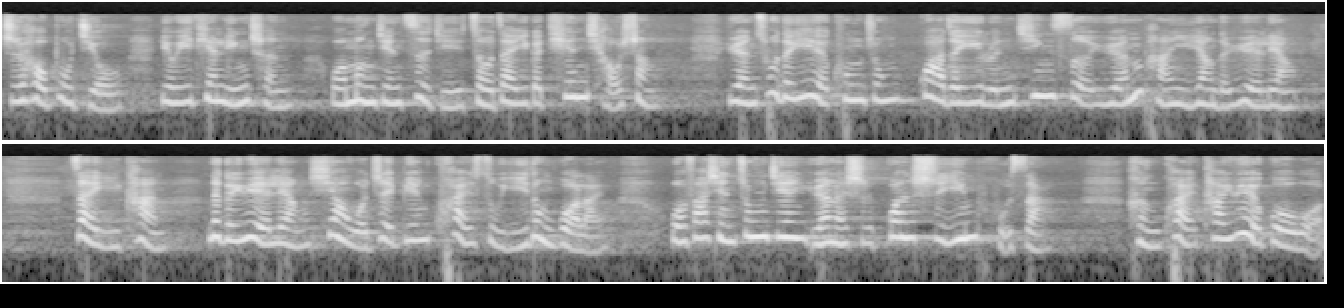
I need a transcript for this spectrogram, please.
之后不久，有一天凌晨，我梦见自己走在一个天桥上，远处的夜空中挂着一轮金色圆盘一样的月亮。再一看，那个月亮向我这边快速移动过来，我发现中间原来是观世音菩萨。很快，他越过我，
